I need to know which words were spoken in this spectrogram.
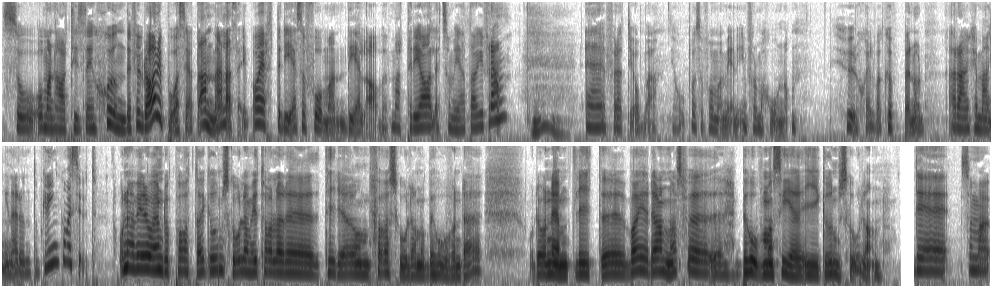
Så, och man har tills den 7 februari på sig att anmäla sig och efter det så får man del av materialet som vi har tagit fram eh, för att jobba ihop och så får man mer information om hur själva kuppen och arrangemangen runt omkring kommer se ut. Och när vi då ändå pratar grundskolan, vi talade tidigare om förskolan och behoven där. Och du har nämnt lite, vad är det annars för eh, behov man ser i grundskolan? Det som har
